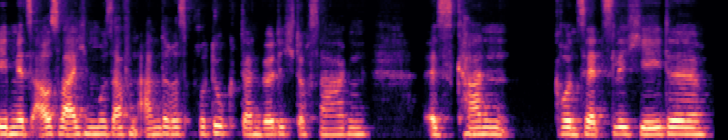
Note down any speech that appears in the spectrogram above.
eben jetzt ausweichen muss auf ein anderes Produkt, dann würde ich doch sagen, es kann grundsätzlich jede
